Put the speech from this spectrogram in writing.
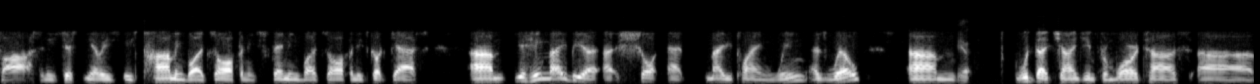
fast, and he's just you know he's he's palming blokes off and he's fending blokes off, and he's got gas. Um, yeah, he may be a, a, shot at maybe playing wing as well. Um, yep. Would they change him from Waratahs uh,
